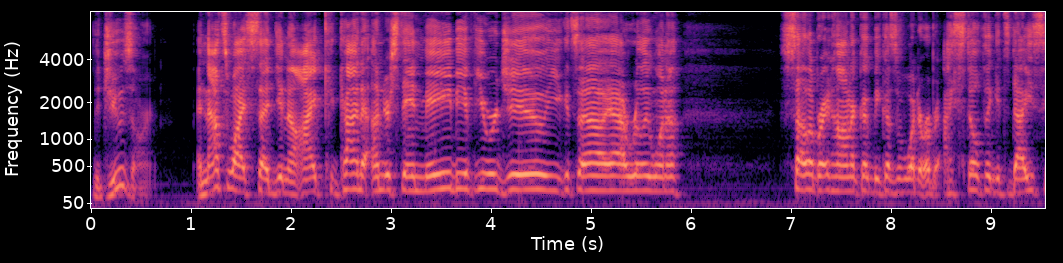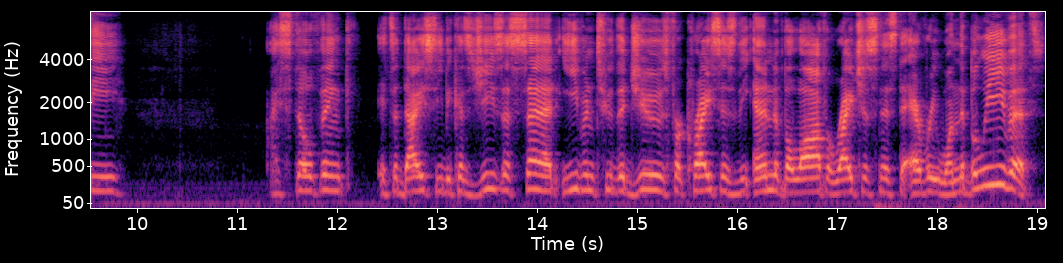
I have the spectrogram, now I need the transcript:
The Jews aren't. And that's why I said, you know, I could kind of understand maybe if you were Jew, you could say, oh, yeah, I really want to celebrate Hanukkah because of what I still think it's dicey. I still think it's a dicey because Jesus said, even to the Jews, for Christ is the end of the law for righteousness to every one that believeth.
